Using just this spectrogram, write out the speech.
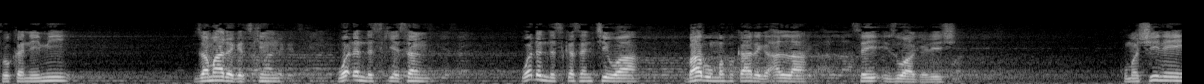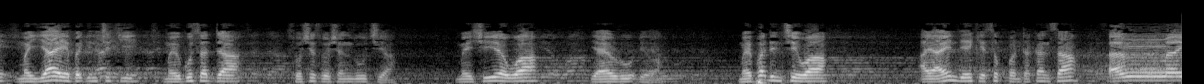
to ka nemi zama daga cikin waɗanda suke son waɗanda suka san cewa babu mafaka daga Allah sai zuwa gare shi. kuma shine mai yaye baƙin ciki mai gusar da soshe-soshen zuciya mai shiyarwa yayin rudewa mai faɗin cewa a yayin da yake siffanta kansa amman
